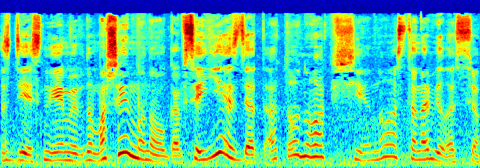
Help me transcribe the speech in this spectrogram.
здесь, ну я имею в виду машин много, все ездят, а то ну вообще, ну остановилось все.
